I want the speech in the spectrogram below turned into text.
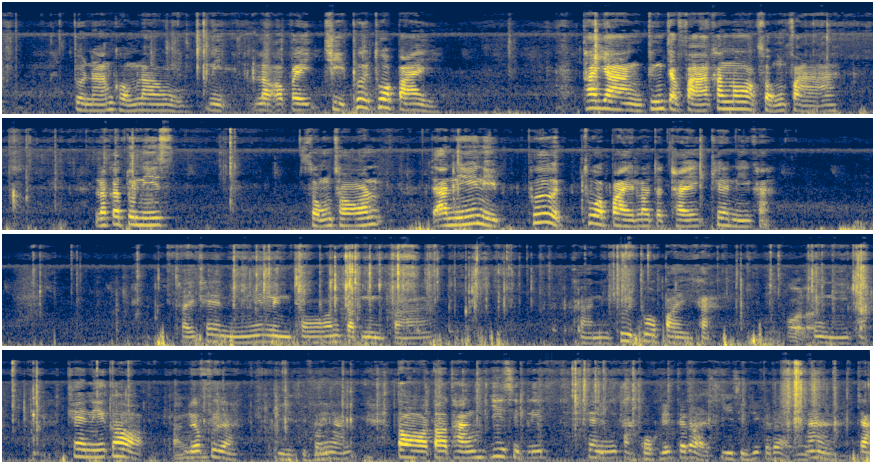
ตัวน้ำของเรา นี่ เราเอาไปฉีดพืชทั่วไป ถ้ายางถึงจะฝาข้างนอกสองฝา แล้วก็ตัวนี้สองช้อน แต่อันนี้นี่พืชทั่วไปเราจะใช้แค่นี้ค่ะ ใช้แค่นี้หนึ่งช้อนกับหนึ่งฝาค่ะนี่พืชทั่วไปค่ะพอแล้วแค่นี้ค่ะ แค่นี้ก็เหลือเฟือยี่สิบสวยลิตรงามต่อต่อถังยี่สิบลิตร แค่นี้ค่ะหกลิตรก็ได้ยี่สิบลิตรก็ได้อ่าจ้ะ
